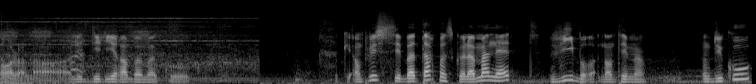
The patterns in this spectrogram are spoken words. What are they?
Oh là là, les délires à Bamako. Ok, en plus c'est bâtard parce que la manette vibre dans tes mains. Donc du coup,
